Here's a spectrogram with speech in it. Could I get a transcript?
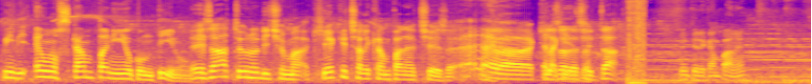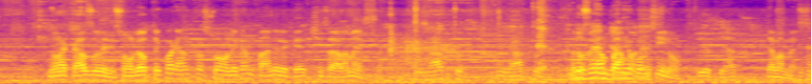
quindi è uno scampanio continuo. Esatto, e uno dice ma chi è che ha le campane accese? Eh, è la chiesa, è la chiesa. della città. Senti le campane? Non a caso, vedi, sono le 8.40, suonano le campane perché ci sarà la messa. Esatto, esatto. Uno scampanio continuo. Io Pier. Andiamo a messa.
